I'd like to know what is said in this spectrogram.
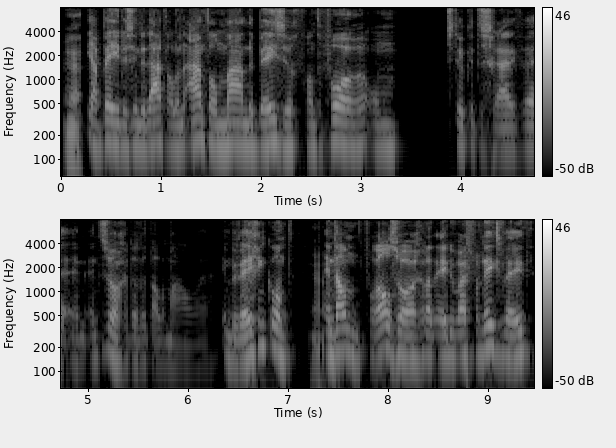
Ja. ja. ben je dus inderdaad al een aantal maanden bezig van tevoren om stukken te schrijven en, en te zorgen dat het allemaal eh, in beweging komt. En dan vooral zorgen dat Eduard van niks weet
